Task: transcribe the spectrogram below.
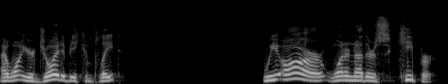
I want your joy to be complete. We are one another's keeper.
